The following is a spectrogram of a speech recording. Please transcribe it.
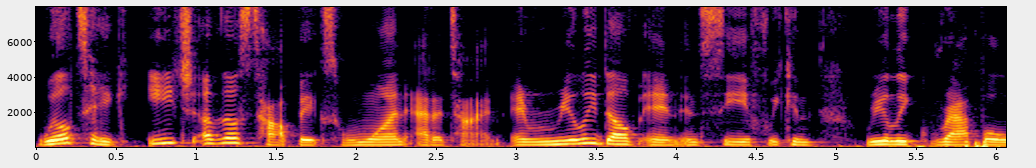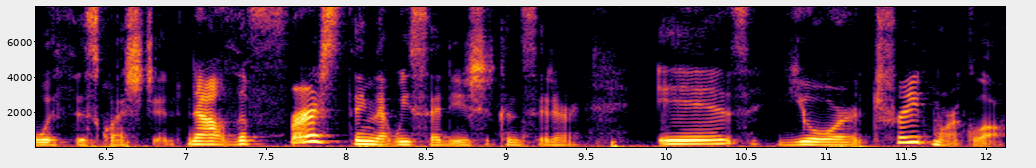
We'll take each of those topics one at a time and really delve in and see if we can really grapple with this question. Now, the first thing that we said you should consider is your trademark law.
